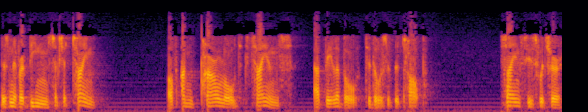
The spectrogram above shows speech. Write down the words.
There's never been such a time of unparalleled science available to those at the top. Sciences which are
